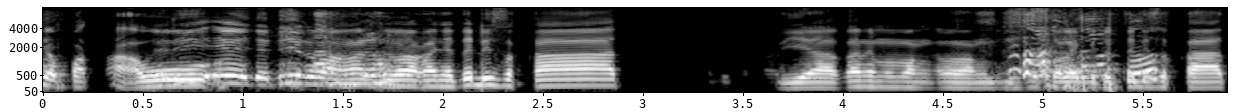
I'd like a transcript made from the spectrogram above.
siapa tahu. Jadi eh jadi ruangan ruangannya tuh disekat. Iya kan memang memang di sekolah itu tuh disekat.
